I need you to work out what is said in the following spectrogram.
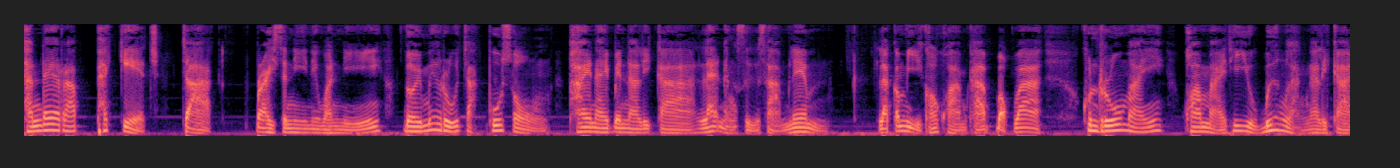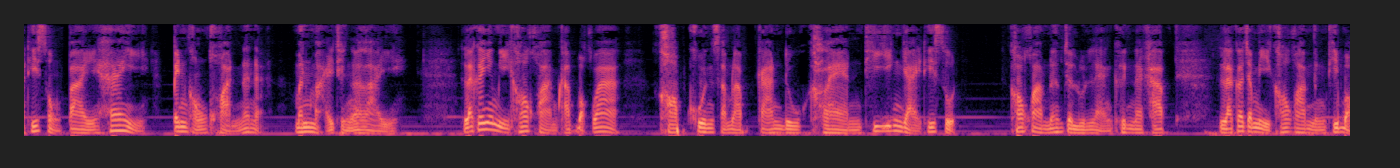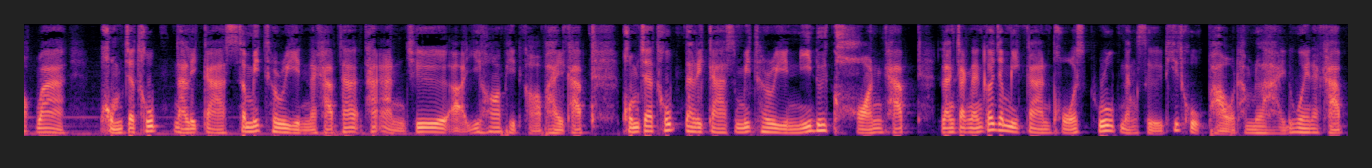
ฉันได้รับแพ็กเกจจาก รษณีย์ในวันนี้ โดยไม่รู้จักผู้ส่ง ภายในเป็นนาฬิกาและหนังสือสามเล่ม แล้วก็มีอีกข้อความครับ บอกว่า คุณรู้ไหม ความหมายที่อยู่เบื้องหลังนาฬิกาที่ส่งไปให้เป็นของขวัญนนั่นน่ะ มันหมายถึงอะไร แล้วก็ยังมีข้อความครับบอกว่า ขอบคุณสำหรับการดูแคลนที่ยิ่งใหญ่ที่สุด ข้อความเริ่มจะรุนแรงขึ้นนะครับ แล้วก็จะมีข้อความหนึ่งที่บอกว่า ผมจะทุบนาฬิกาสมิธรีนนะครับถ้าถ้าอ่านชื่ออยี่ห้อผิดขออภัยครับ ผมจะทุบนาฬิกาสมิธรีนนี้ด้วยค้อนครับ หลังจากนั้นก็จะมีการโพสต์รูปหนังสือที่ถูกเผาทำลายด้วยนะครับ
